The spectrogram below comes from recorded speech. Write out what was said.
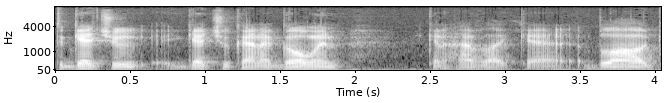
to get you get you kind of going. You can have like a blog,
